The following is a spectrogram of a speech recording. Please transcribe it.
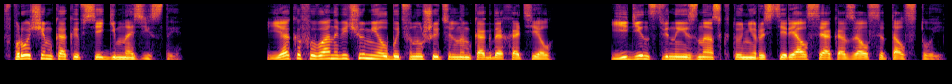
Впрочем, как и все гимназисты. Яков Иванович умел быть внушительным, когда хотел. Единственный из нас, кто не растерялся, оказался Толстой.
